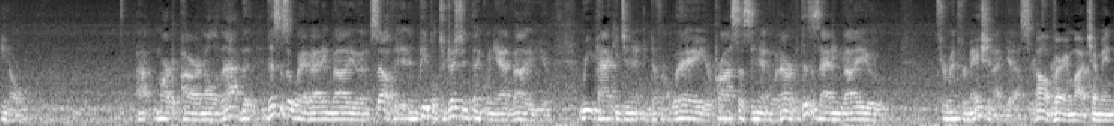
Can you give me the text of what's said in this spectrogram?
you know, uh, market power and all of that. But this is a way of adding value in itself. And people traditionally think when you add value, you're repackaging it in a different way, you're processing it and whatever. But this is adding value through information, I guess. or Oh, through- very much. I mean,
